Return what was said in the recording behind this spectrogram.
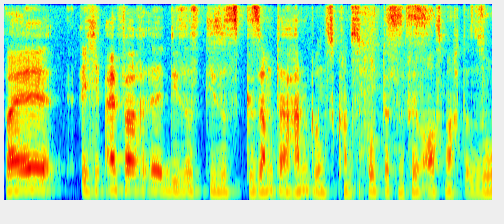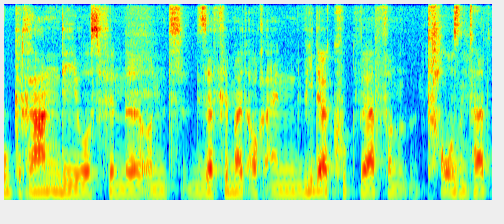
weil ich einfach äh, dieses, dieses gesamte Handlungskonstrukt, das den Film ausmacht, so grandios finde und dieser Film halt auch einen Wiederguckwert von 1000 hat.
